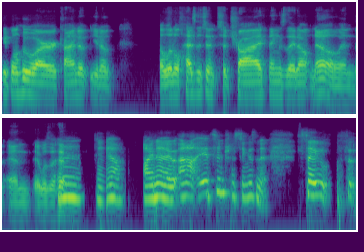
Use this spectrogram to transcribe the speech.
People who are kind of you know a little hesitant to try things they don't know, and and it was a hit. Mm, yeah, I know, and it's interesting, isn't it? So for,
